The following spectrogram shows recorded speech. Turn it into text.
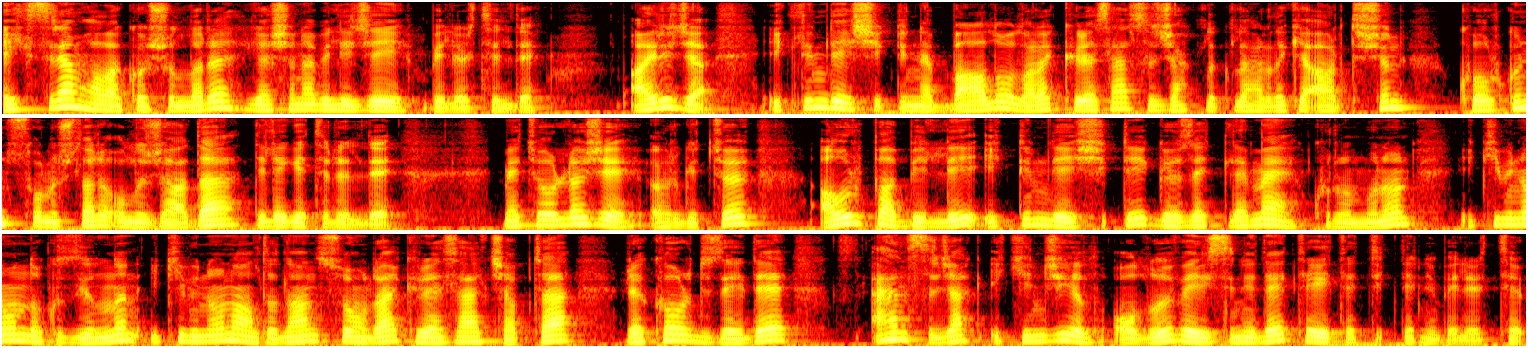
ekstrem hava koşulları yaşanabileceği belirtildi. Ayrıca iklim değişikliğine bağlı olarak küresel sıcaklıklardaki artışın korkunç sonuçları olacağı da dile getirildi. Meteoroloji Örgütü Avrupa Birliği İklim Değişikliği Gözetleme Kurumu'nun 2019 yılının 2016'dan sonra küresel çapta rekor düzeyde en sıcak ikinci yıl olduğu verisini de teyit ettiklerini belirtti.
